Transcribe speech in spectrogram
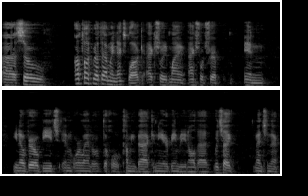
Uh, so I'll talk about that in my next vlog. Actually, my actual trip in, you know, Vero Beach and Orlando, the whole coming back and the Airbnb and all that, which I mentioned there.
